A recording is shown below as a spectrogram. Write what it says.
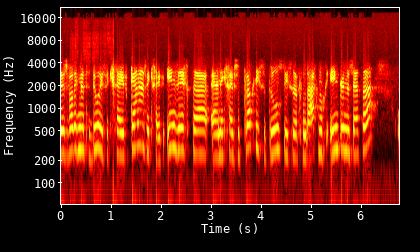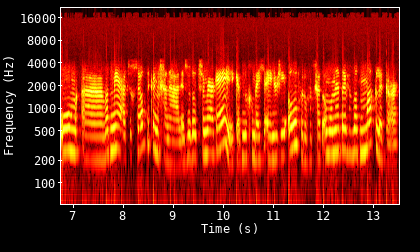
Dus wat ik met ze doe is, ik geef kennis, ik geef inzichten en ik geef ze praktische tools die ze vandaag nog in kunnen zetten om eh, wat meer uit zichzelf te kunnen gaan halen. Zodat ze merken, hé, hey, ik heb nog een beetje energie over of het gaat allemaal net even wat makkelijker.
